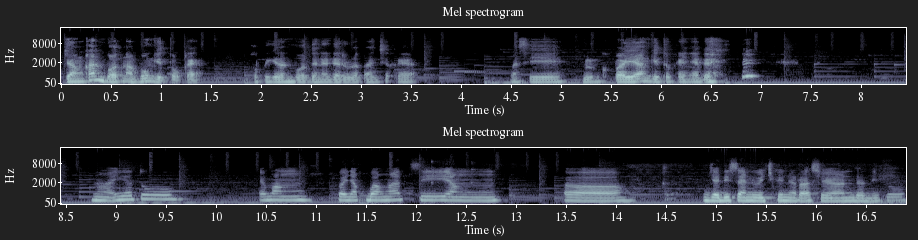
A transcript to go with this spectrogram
jangan buat nabung gitu kayak kepikiran buat dana darurat aja kayak masih belum kebayang gitu kayaknya deh. Nah iya tuh emang banyak banget sih yang eh, jadi sandwich generation dan itu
